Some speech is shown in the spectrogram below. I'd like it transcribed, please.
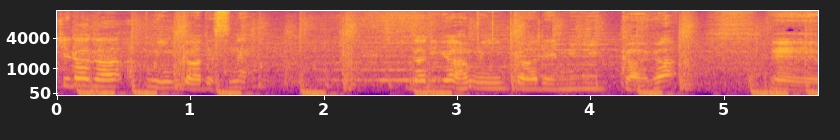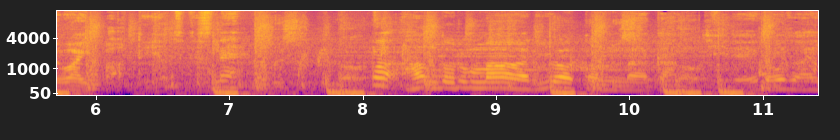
ちらがウインカーですね。左がウインカーで右側が、えーワイパーというやつですね。まあハンドル周りはこんな感じでござい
